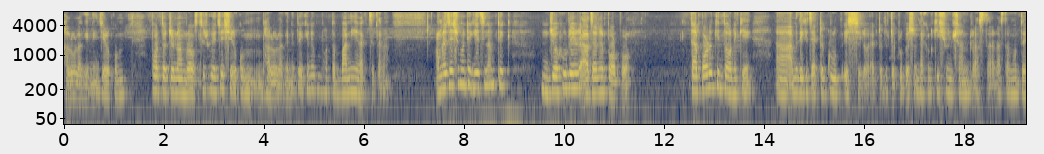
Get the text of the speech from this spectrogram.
ভালো লাগেনি। যেরকম ভর্তার জন্য আমরা অস্থির হয়েছে, সেরকম ভালো লাগেনি। তো এখানে ভর্তা বানিয়ে রাখছে তারা। আমরা যে সময়টা গিয়েছিলাম, ঠিক জহুরের আজানের পরপর তারপরে কিন্তু অনেকে আমি দেখেছি একটা গ্রুপ এসছিল, একটা দুটো গ্রুপ এসে, দেখুন কি শুনশান রাস্তা। রাস্তার মধ্যে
